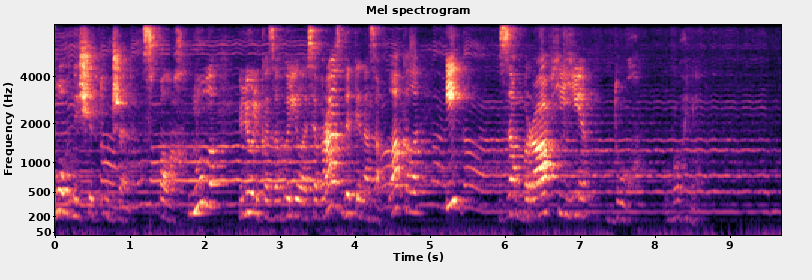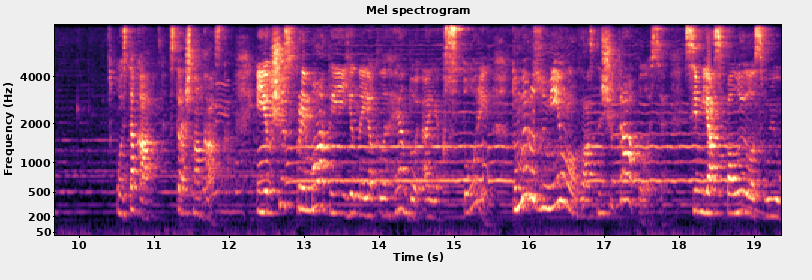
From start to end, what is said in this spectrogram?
Вогнище тут же спалахнуло, люлька загорілася враз, дитина заплакала і забрав її дух вогню. Ось така страшна казка. І якщо сприймати її не як легенду, а як сторі, то ми розуміємо, власне, що трапилося. Сім'я спалила свою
